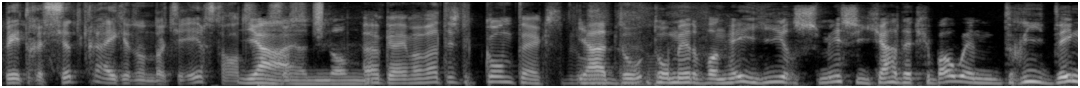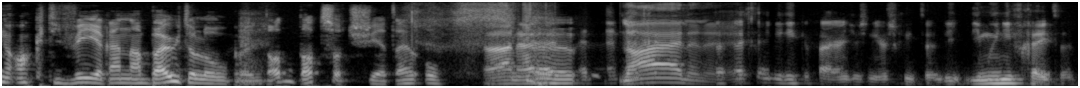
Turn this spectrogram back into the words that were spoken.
betere shit krijgen dan dat je eerst had. ja, Dus dat dan... Oké, maar wat is de context? Ik bedoel, Ja, door, door middel van, hey, hier is missie, ga dit gebouw in drie dingen activeren en naar buiten lopen. Dat, dat soort shit, hè. Of, ja nee, en, en, en, Nee, nee, nee. en generieke vijandjes neerschieten. Die, die moet je niet vergeten.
